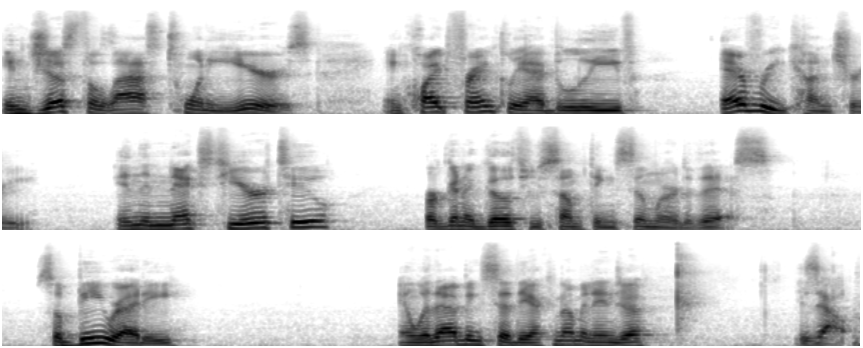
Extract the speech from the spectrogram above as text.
in just the last 20 years. And quite frankly, I believe every country in the next year or two are going to go through something similar to this. So be ready. And with that being said, the Economic Ninja is out.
